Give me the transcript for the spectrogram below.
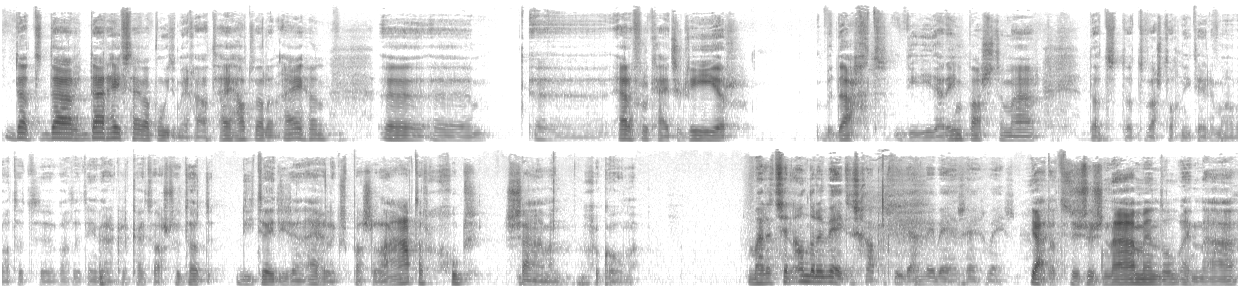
dat, daar, daar heeft hij wat moeite mee gehad. Hij had wel een eigen eh, erfelijkheidsleer bedacht, die, die daarin paste, maar dat, dat was toch niet helemaal wat het, eh, wat het in werkelijkheid was. Dus dat, die twee die zijn eigenlijk pas later goed samengekomen. Maar het zijn andere wetenschappers die daarmee bezig zijn geweest. Ja, dat is dus na Mendel en na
